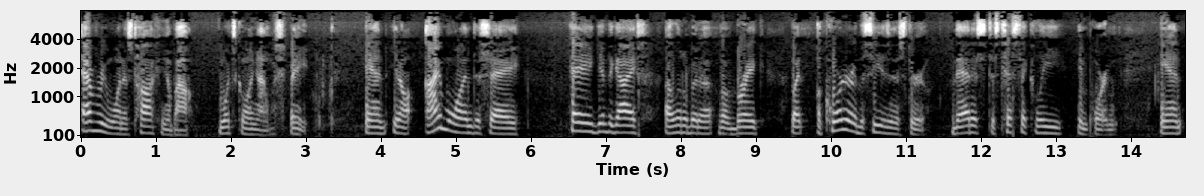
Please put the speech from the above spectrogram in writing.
everyone is talking about what's going on with Speight. And, you know, I'm one to say, hey, give the guys a little bit of a break, but a quarter of the season is through. That is statistically important. And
